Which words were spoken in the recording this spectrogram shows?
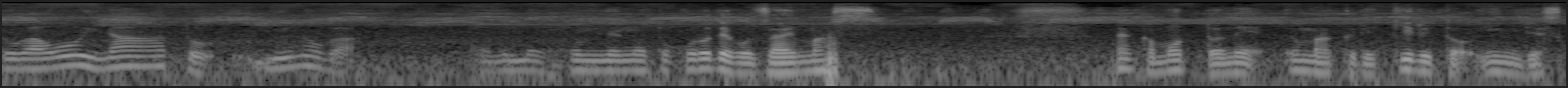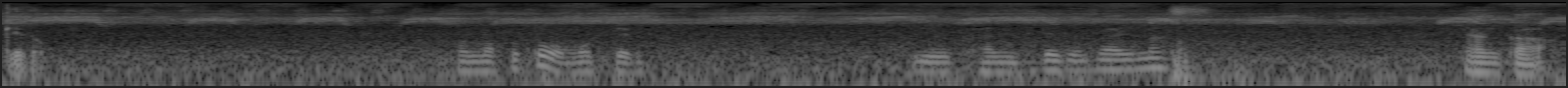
事が多いなというのがあのもう本音のところでございますなんかもっとねうまくできるといいんですけど。そんなことを思ってるという感じでございます。なんかなんて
